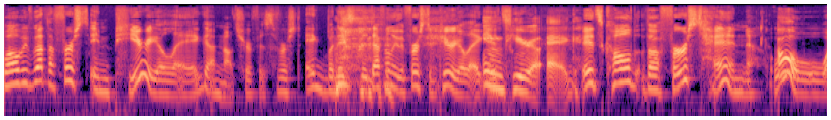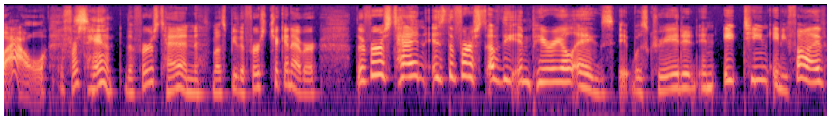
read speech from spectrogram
Well, we've got the first imperial egg. I'm not sure if it's the first egg, but it's the, definitely the first imperial egg. It's, Imperial egg. it's called the first hen. Oh. wow. The first hen. The first hen must be the first chicken ever. The first hen is the first of the imperial eggs. It was created in 1885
